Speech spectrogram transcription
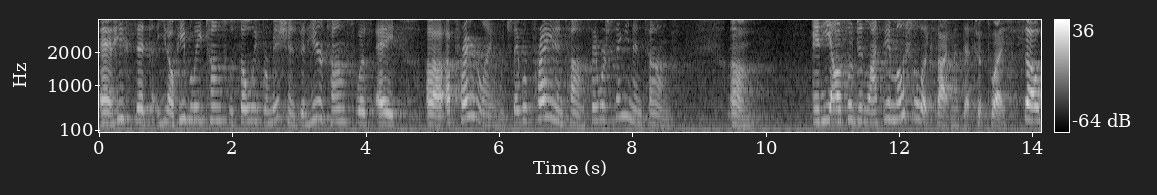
And he said, you know, he believed tongues was solely for missions, and here tongues was a uh, a prayer language. They were praying in tongues, they were singing in tongues. Um, and he also didn't like the emotional excitement that took place. So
